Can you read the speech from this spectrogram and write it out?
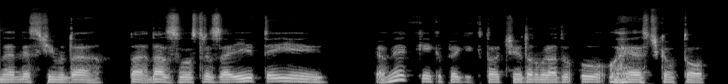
Né, nesse time da, da, das ostras aí tem. Eu ver quem que eu peguei que tá, tinha uma olhada. O, o Rest, que é o top.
